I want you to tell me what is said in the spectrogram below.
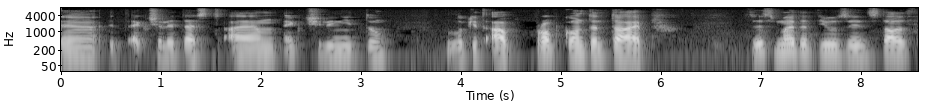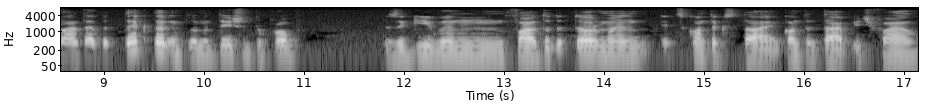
uh, it actually tests. I um, actually need to look it up. Probe content type. This method uses installed file type detector implementation to probe the given file to determine its context type content type. Each file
